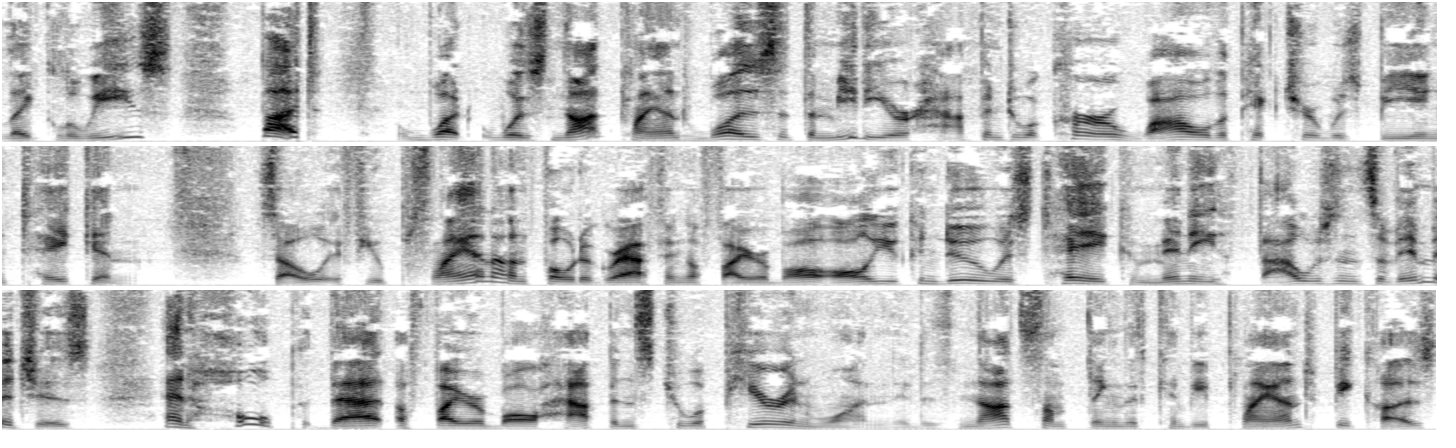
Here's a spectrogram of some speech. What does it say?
Lake Louise. But what was not planned was that the meteor happened to occur while the picture was being taken. So if you plan on photographing a fireball, all you can do is take many thousands of images and hope that a fireball happens to appear in one. It is not something that can be planned because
